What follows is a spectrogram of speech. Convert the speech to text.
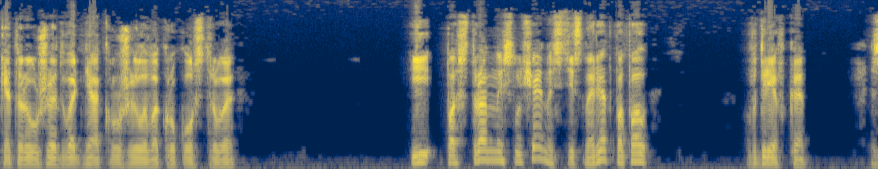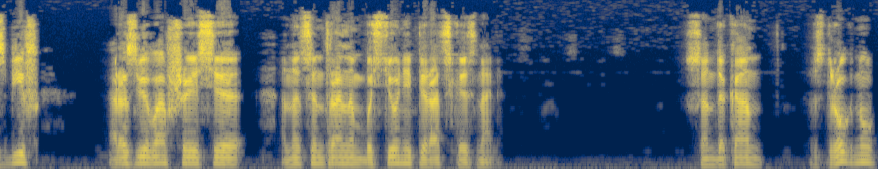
которая уже два дня кружила вокруг острова. И по странной случайности снаряд попал в древко, сбив развивавшееся на центральном бастионе пиратское знамя. Сандакан вздрогнул,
